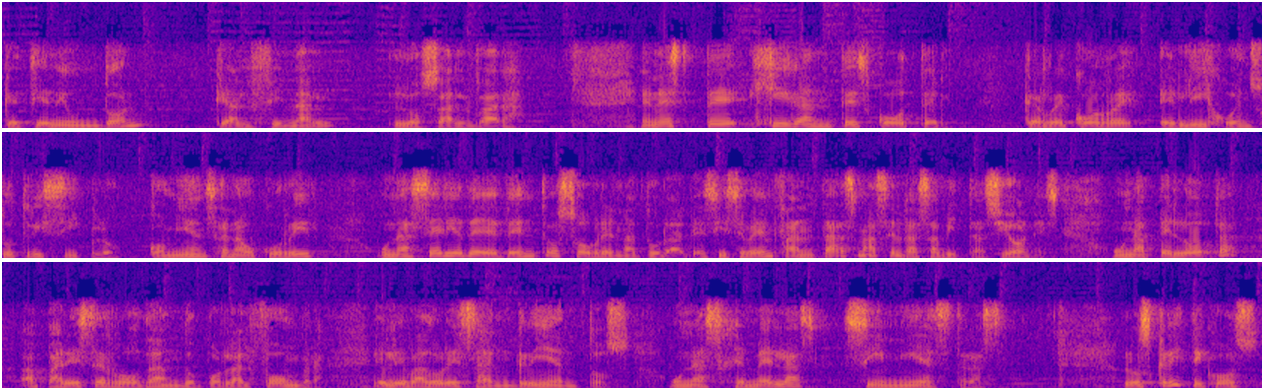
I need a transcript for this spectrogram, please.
que tiene un don que al final lo salvará. En este gigantesco hotel que recorre el hijo en su triciclo, comienzan a ocurrir una serie de eventos sobrenaturales y se ven fantasmas en las habitaciones. Una pelota aparece rodando por la alfombra, elevadores sangrientos, unas gemelas siniestras. Los críticos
